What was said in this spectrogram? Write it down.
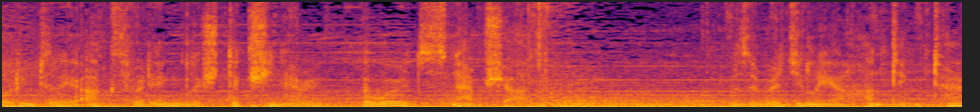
According to the Oxford English Dictionary, the word snapshot was originally a hunting term.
